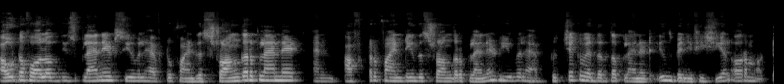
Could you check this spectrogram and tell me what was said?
out of all of these planets, you will have to find the stronger planet. And after finding the stronger planet, you will have to check whether the planet is beneficial or not.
